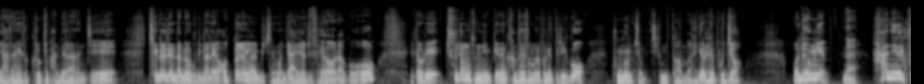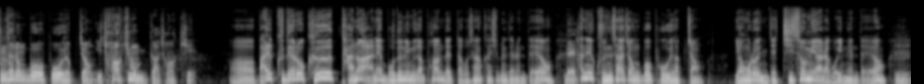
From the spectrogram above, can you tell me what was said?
야당에서 그렇게 반대를 하는지 체결된다면 우리나라에 어떤 영향을 미치는 건지 알려주세요라고 일단 우리 추정순님께는 감사의 선물을 보내드리고 궁금증 지금부터 한번 해결해 보죠. 먼저 형님, 네. 한일 군사정보 보호협정 이 정확히 뭡니까? 정확히. 어, 말 그대로 그 단어 안에 모든 의미가 포함됐다고 생각하시면 되는데요. 네. 한일 군사정보 보호 협정 영어로 이제 지소미아라고 있는데요. 음.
